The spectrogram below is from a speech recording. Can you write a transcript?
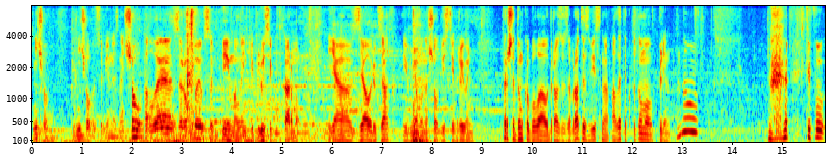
Нічого, нічого собі не знайшов, але заробив собі маленький плюсик в карму. Я взяв рюкзак і в ньому знайшов 200 гривень. Перша думка була одразу забрати, звісно, але так подумав, блін, ну. Типу,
